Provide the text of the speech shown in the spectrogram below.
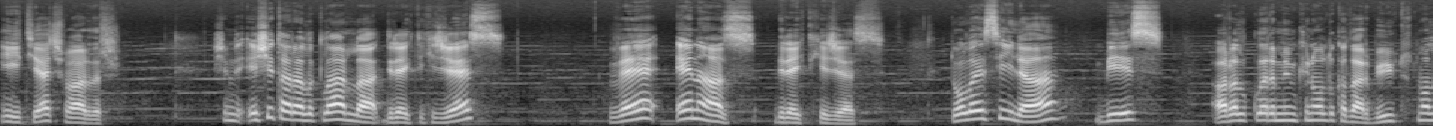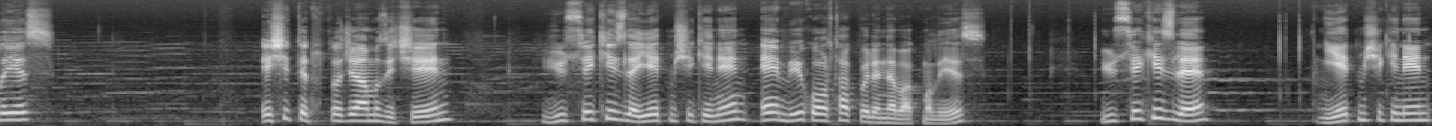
ihtiyaç vardır? Şimdi eşit aralıklarla direk dikeceğiz ve en az direk dikeceğiz. Dolayısıyla biz aralıkları mümkün olduğu kadar büyük tutmalıyız. Eşit de tutacağımız için 108 ile 72'nin en büyük ortak bölenine bakmalıyız. 108 ile 72'nin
